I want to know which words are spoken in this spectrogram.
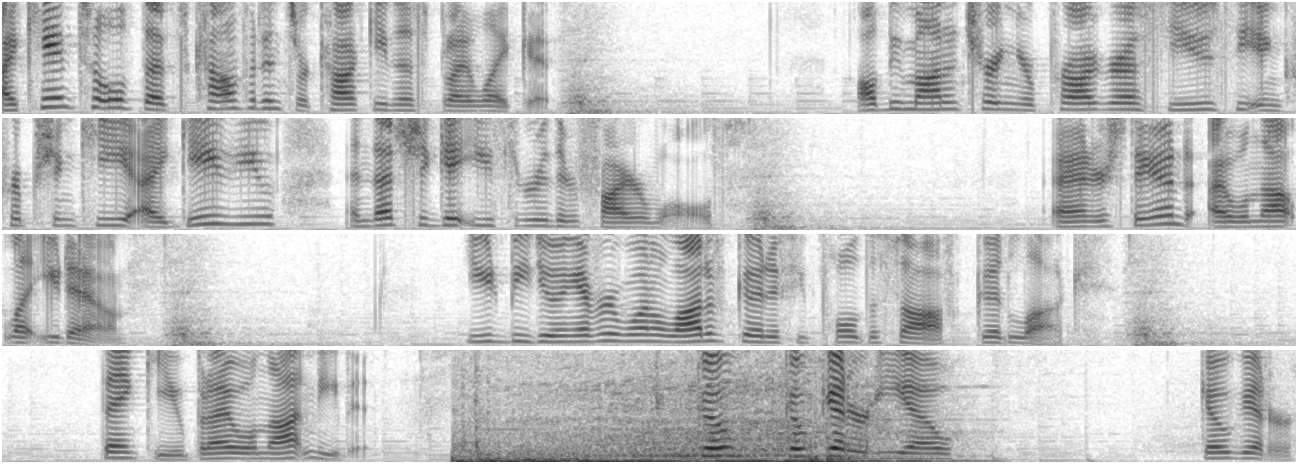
I can't tell if that's confidence or cockiness, but I like it. I'll be monitoring your progress. Use the encryption key I gave you, and that should get you through their firewalls. I understand. I will not let you down. You'd be doing everyone a lot of good if you pulled this off. Good luck. Thank you, but I will not need it. Go, go get her, Io. Go get her.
